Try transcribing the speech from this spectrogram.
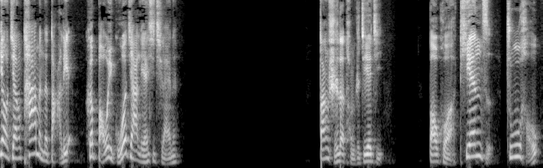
要将他们的打猎？和保卫国家联系起来呢？当时的统治阶级包括天子、诸侯、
